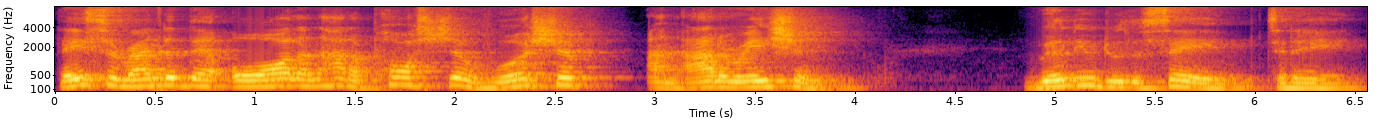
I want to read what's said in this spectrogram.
They surrendered their all and had a posture of worship and adoration. Will you do the same today?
